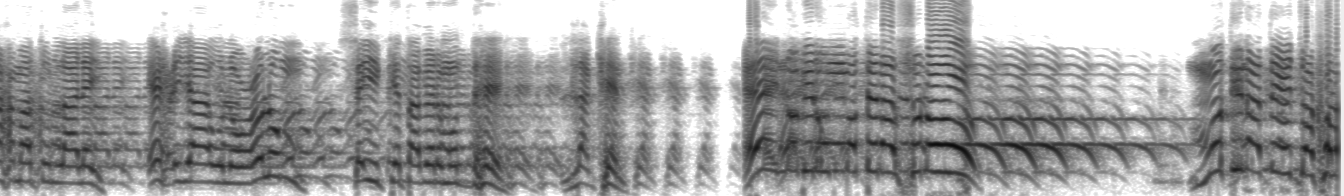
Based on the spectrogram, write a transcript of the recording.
রাহমাতুল্লাহ আলাইহি ইহয়াউল উলুম সেই কিতাবের মধ্যে লেখেন, এই নবীর উম্মতেরা শুনো, মদিনাতে যখন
